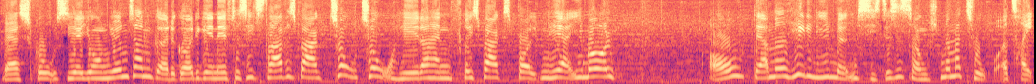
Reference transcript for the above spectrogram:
Værsgo, siger Jon Jønsson. Gør det godt igen efter sit straffespark. 2-2 hætter han frisparksbolden her i mål. Og dermed helt lige mellem sidste sæsons nummer 2 og 3.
